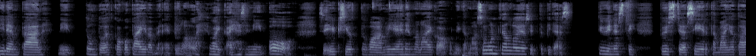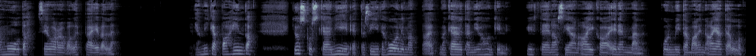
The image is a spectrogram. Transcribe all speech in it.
pidempään, niin tuntuu, että koko päivä menee pilalle, vaikka eihän se niin ole. Se yksi juttu vaan vie enemmän aikaa kuin mitä mä oon suunnitellut ja sitten pitäisi tyynesti pystyä siirtämään jotain muuta seuraavalle päivälle. Ja mikä pahinta, joskus käy niin, että siitä huolimatta, että mä käytän johonkin yhteen asiaan aikaa enemmän kuin mitä mä olin ajatellut,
